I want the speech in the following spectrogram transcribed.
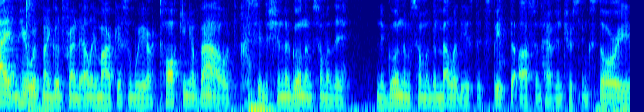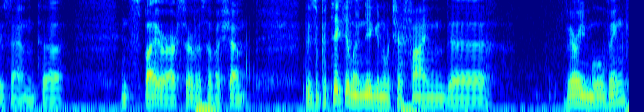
Hi, I'm here with my good friend Eli Marcus, and we are talking about Chassidish Nigunim, some of the Nigunim, some of the melodies that speak to us and have interesting stories and uh, inspire our service of Hashem. There's a particular nigun which I find uh, very moving,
